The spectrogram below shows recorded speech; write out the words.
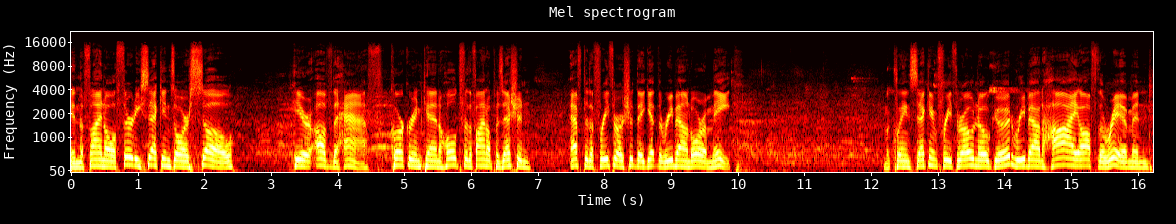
In the final 30 seconds or so, here of the half. Corcoran can hold for the final possession after the free throw should they get the rebound or a make. McLean's second free throw, no good. Rebound high off the rim and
